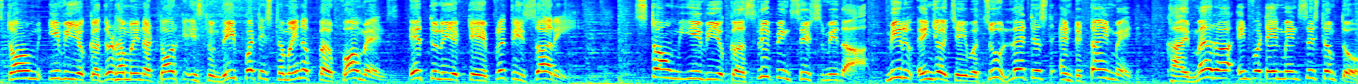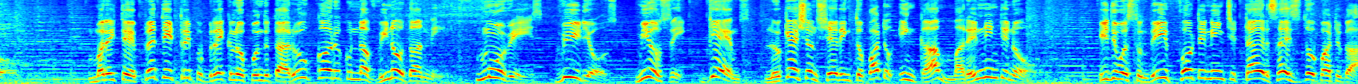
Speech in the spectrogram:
స్టామ్ ఇవి యొక్క దృఢమైన టార్క్ ఇస్తుంది. పటిష్టమైన పెర్ఫార్మెన్స్. ఎత్తులు ఎక్కే ప్రతిసారి. స్టామ్ ఈవీ యొక్క స్లీపింగ్ సీట్స్ మీద మీరు ఎంజాయ్ చేయవచ్చు లేటెస్ట్ ఎంటర్టైన్మెంట్ ఖైమేరా ఇన్ఫర్టైన్మెంట్ సిస్టమ్తో. మరైతే ప్రతి ట్రిప్ బ్రేక్లో పొందుతారు కోరుకున్న వినోదాన్ని. Movies videos music games location షేరింగ్తో పాటు ఇంకా మరెన్నింటినో. ఇది వస్తుంది ఫోర్టీన్ ఇంచ్ టైర్ సైజ్తో పాటుగా.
